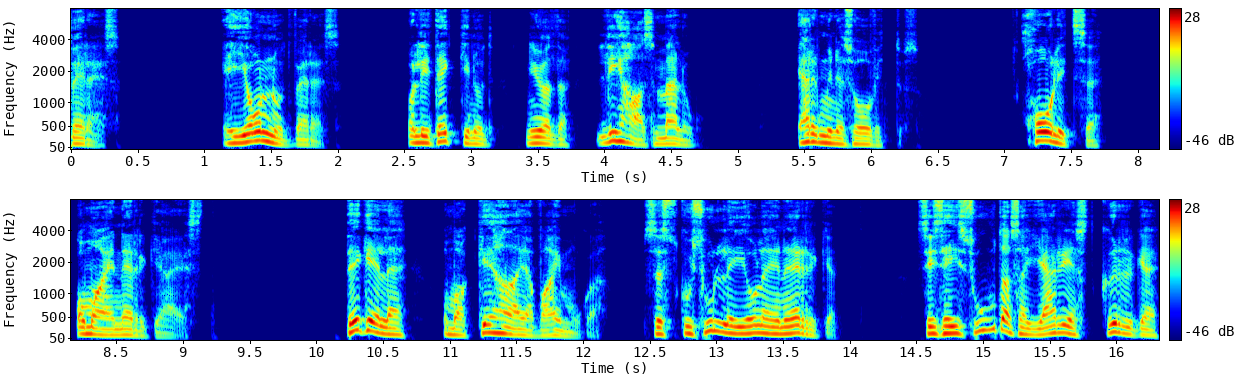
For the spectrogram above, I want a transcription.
veres. ei olnud veres, oli tekkinud nii-öelda lihasmälu. järgmine soovitus. hoolitse oma energia eest. tegele oma keha ja vaimuga, sest kui sul ei ole energiat, siis ei suuda sa järjest kõrge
